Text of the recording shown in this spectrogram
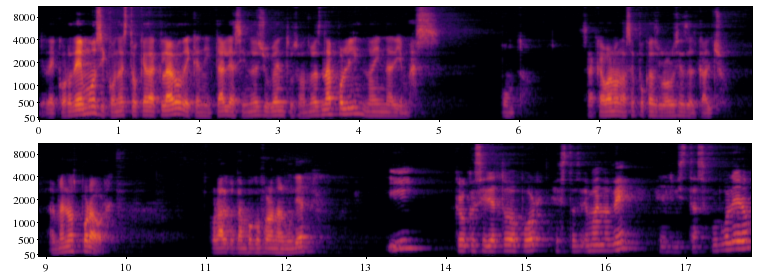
Y recordemos, y con esto queda claro, de que en Italia si no es Juventus o no es Napoli, no hay nadie más. Punto. Se acabaron las épocas gloriosas del calcio. Al menos por ahora. Por algo tampoco fueron al mundial. Y creo que sería todo por esta semana de El Vistazo Futbolero.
